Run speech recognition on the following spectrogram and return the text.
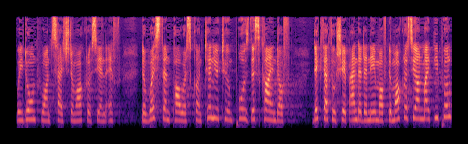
We don't want such democracy, and if the Western powers continue to impose this kind of dictatorship under the name of democracy on my people,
